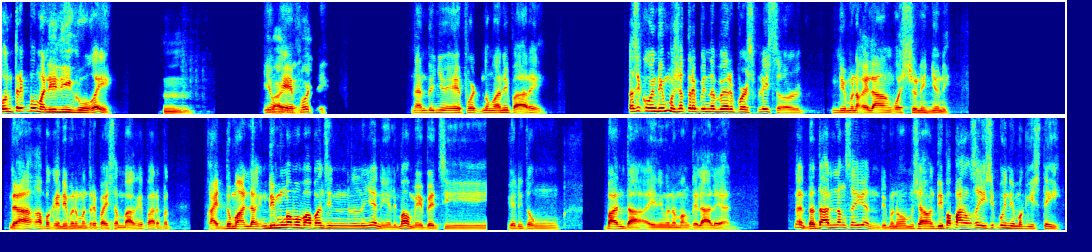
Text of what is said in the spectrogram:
Kung trip mo, maliligo ka eh. Mm. Yung Sabagay. effort eh. Nandun yung effort nung ano eh, pare. Kasi kung hindi mo siya trip in the very first place or hindi mo na kailangan questionin yun eh. Di ba? Kapag hindi mo naman trip ay isang bagay, pare, ba't kahit dumaan lang, hindi mo nga mapapansin yan eh. Halimbawa, may event si ganitong banda, ay hindi mo naman kilala yan. Na, dadaan lang sa yan. Hindi mo naman masyadong, hindi papasok sa isip mo, hindi mag-stay.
